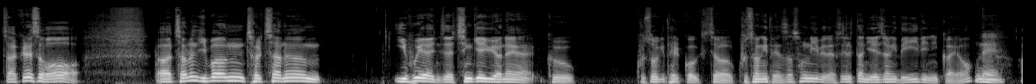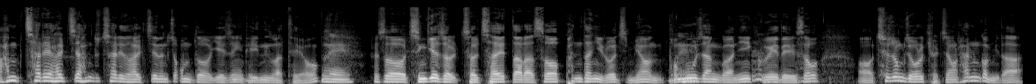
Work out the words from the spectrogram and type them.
자, 그래서, 어, 저는 이번 절차는 이후에 이제 징계위원회 그 구속이 될 거, 저, 구성이 돼서 성립이 돼서 일단 예정이 내일이니까요. 네. 한 차례 할지 한두 차례 더 할지는 조금 더 예정이 돼 있는 것 같아요. 네. 그래서 징계 절, 절차에 따라서 판단이 이루어지면 법무부 네. 장관이 그에 대해서 어, 최종적으로 결정을 하는 겁니다.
